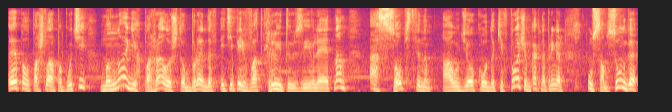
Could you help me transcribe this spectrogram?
Apple пошла по пути многих, пожалуй, что брендов и теперь в открытую заявляет нам о собственном аудиокодеке. Впрочем, как, например, у Samsung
